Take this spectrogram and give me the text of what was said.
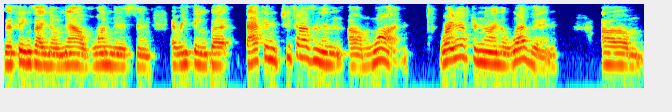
the things I know now of oneness and everything. But back in 2001, right after 9 11, um,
